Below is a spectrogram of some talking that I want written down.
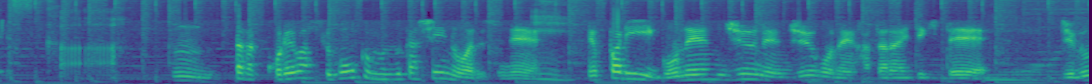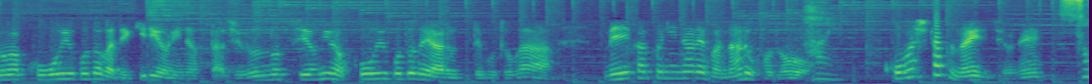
うですか。うん、ただこれはすごく難しいのはですね、ええやっぱり5年、10年、15年働いてきてうん自分はこういうことができるようになった。自分の強みはこういうことであるってことが明確になればなるほどはい、壊したくないですよね。そ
